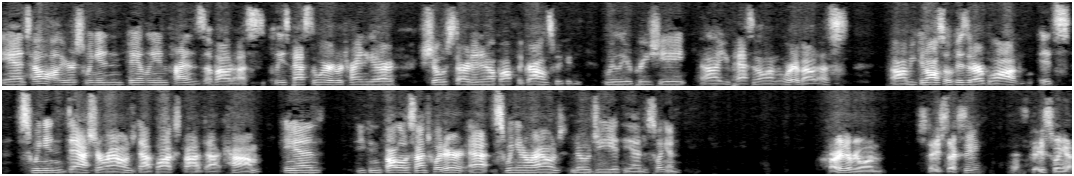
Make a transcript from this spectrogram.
and tell all your swinging family and friends about us. Please pass the word. We're trying to get our show started and up off the ground, so we could really appreciate uh, you passing along the word about us. Um, you can also visit our blog. It's swingin-around.blogspot.com. And you can follow us on Twitter at swinginaround, no G at the end of swinging. All right, everyone, stay sexy and stay swinging.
